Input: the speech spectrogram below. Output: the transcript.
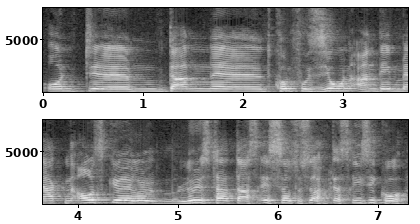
und ähm, dann äh, Konfusion an den Märkten ausgelöst hat. Das ist sozusagen das Risiko,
